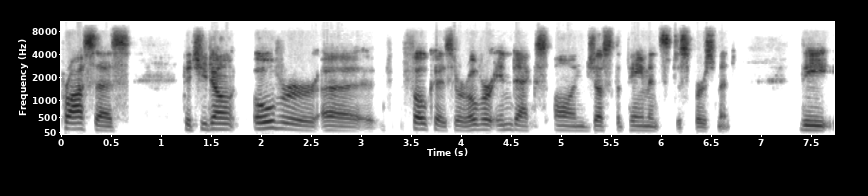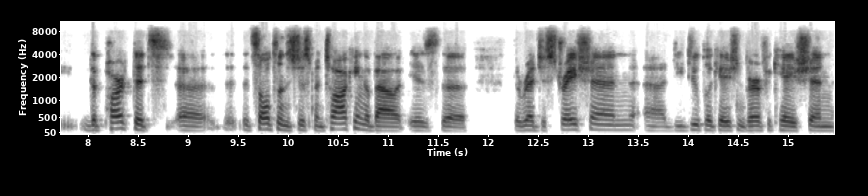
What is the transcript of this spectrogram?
process that you don't over uh, focus or over index on just the payments disbursement. The the part that's uh, that Salton's just been talking about is the the registration, uh, deduplication, verification,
